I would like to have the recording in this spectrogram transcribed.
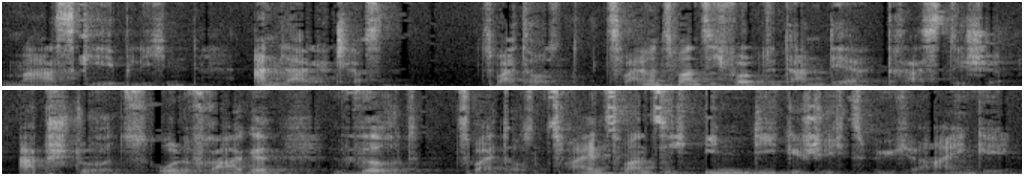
maßgeblichen Anlageklassen. 2022 folgte dann der drastische Absturz. Ohne Frage wird 2022 in die Geschichtsbücher eingehen.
